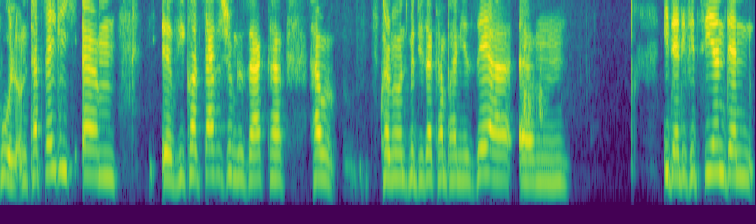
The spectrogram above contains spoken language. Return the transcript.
cool. Und tatsächlich, ähm, äh, wie Konstanze schon gesagt hat, haben, können wir uns mit dieser Kampagne sehr ähm, identifizieren, denn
